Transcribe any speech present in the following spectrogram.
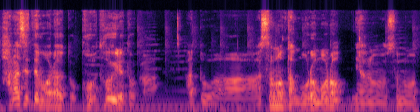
貼らせてもらうと、トイレとか、あとはその他もろもろ、あのその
